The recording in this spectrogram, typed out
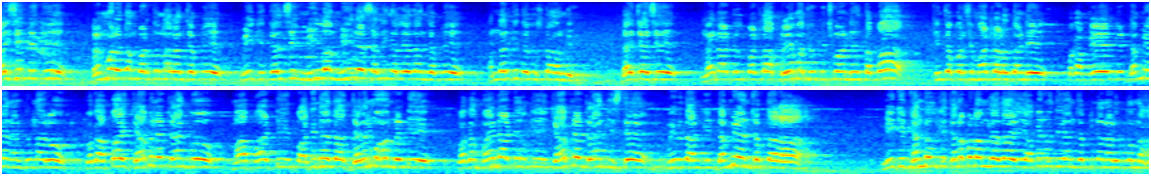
వైసీపీకి బ్రహ్మరథం పడుతున్నారని చెప్పి మీకు తెలిసి మీలో మీరే సరిగా లేదని చెప్పి అందరికీ తెలుస్తూ ఉంది. దయచేసి మైనార్టీల పట్ల ప్రేమ చూపించుకోండి తప్ప కించపరిచి మాట్లాడొద్దండి. ఒక మేయర్కి డమ్మి అని అంటున్నారు. ఒక అబ్బాయి క్యాబినెట్ ర్యాంకు మా పార్టీ అధినేత జగన్మోహన్ రెడ్డి ఒక మైనార్టీలకి క్యాబినెట్ ర్యాంక్ ఇస్తే మీరు దానికి డమ్మి అని చెప్తారా? మీకు కండలకి కనపడం లేదా ఈ అభివృద్ధి అని చెప్పి నేను అడుగుతున్నా.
